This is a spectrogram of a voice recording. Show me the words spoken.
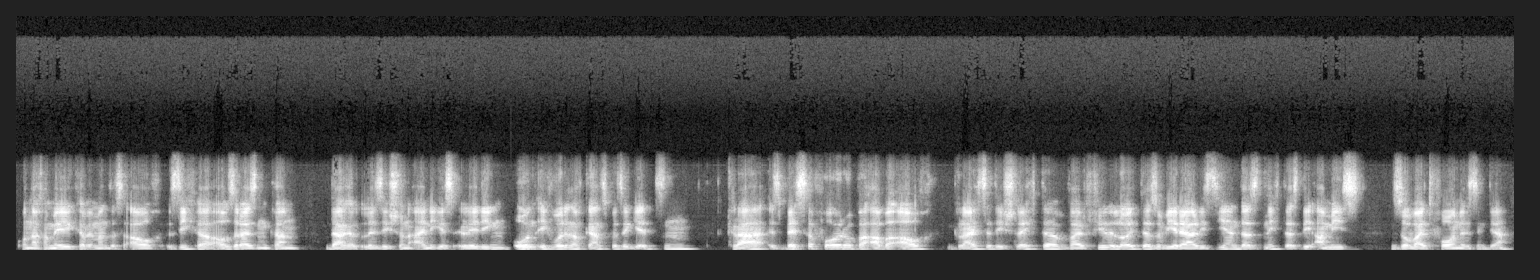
und nach Amerika, wenn man das auch sicher ausreisen kann, da lässt sich schon einiges erledigen. Und ich würde noch ganz kurz ergänzen, klar, ist besser für Europa, aber auch gleichzeitig schlechter, weil viele Leute, also wir realisieren das nicht, dass die Amis so weit vorne sind, ja.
